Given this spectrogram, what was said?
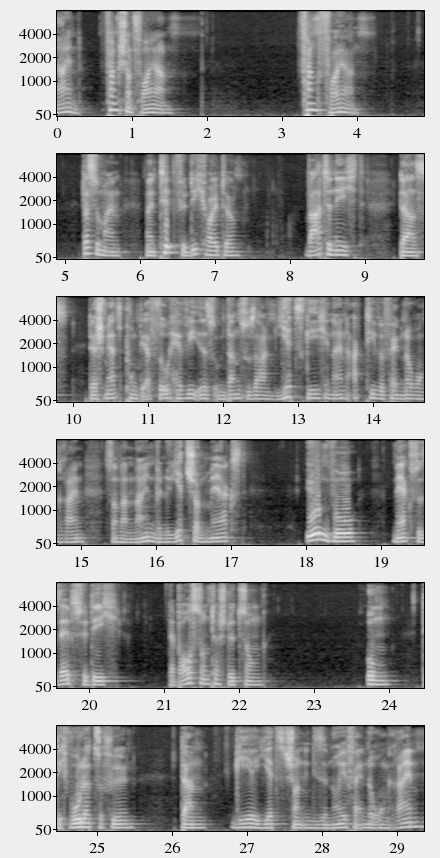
Nein, fang schon Feuer an. Fang Feuer an. Das ist so mein, mein Tipp für dich heute. Warte nicht, dass der Schmerzpunkt erst so heavy ist, um dann zu sagen, jetzt gehe ich in eine aktive Veränderung rein, sondern nein, wenn du jetzt schon merkst, irgendwo merkst du selbst für dich, da brauchst du Unterstützung, um dich wohler zu fühlen, dann gehe jetzt schon in diese neue Veränderung rein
